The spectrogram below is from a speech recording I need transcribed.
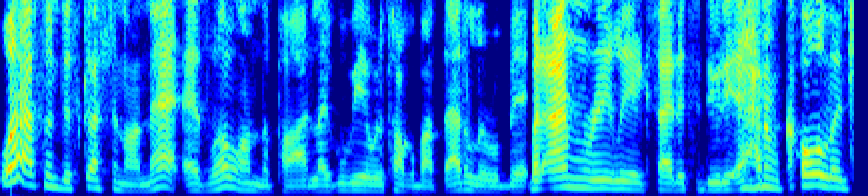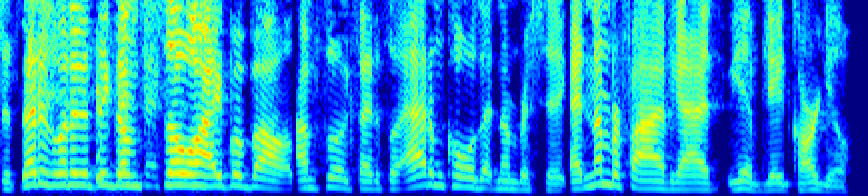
we'll have some discussion on that as well on the pod. Like we'll be able to talk about that a little bit. But I'm really excited to do the Adam Cole entrance. That is one of the things I'm so hype about. I'm so excited. So Adam Cole's at number six. At number five, guys, we have Jade Cargill.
